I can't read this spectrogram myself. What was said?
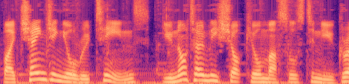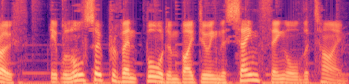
By changing your routines, you not only shock your muscles to new growth, it will also prevent boredom by doing the same thing all the time.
